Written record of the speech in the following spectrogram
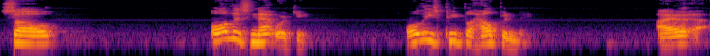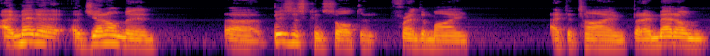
so all this networking, all these people helping me. I I met a, a gentleman, uh, business consultant friend of mine at the time, but I met him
